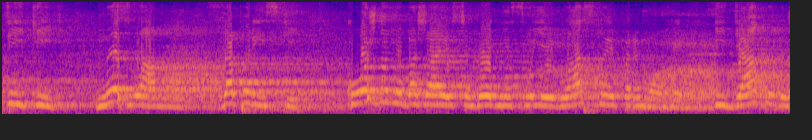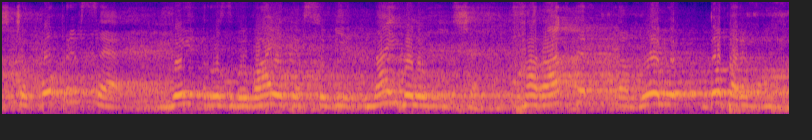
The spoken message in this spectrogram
стійкий, незламний, запорізький. Кожному бажаю сьогодні своєї власної перемоги і дякую, що, попри все, ви розвиваєте в собі найголовніше характер та волю до перемоги.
